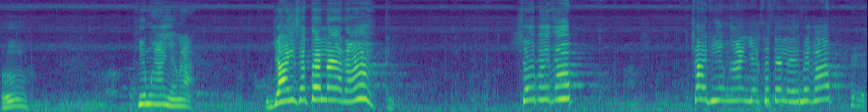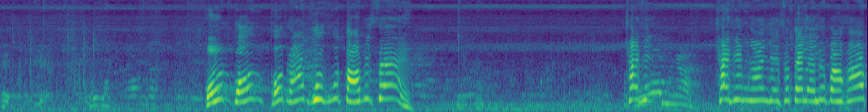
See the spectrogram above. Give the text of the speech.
เออทีมงานอย่างน่ะใหญ่สเตเลสนะ ใช่ไหมครับ ใช่ทีมงานใหญ่สเตเลสไหมครับ ผมผมผมถามคุณคุณตอบไม่แซ่ใช่ที่ใช่ทีมงานใหญ่สเตเลสหรือเปล่าครับ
